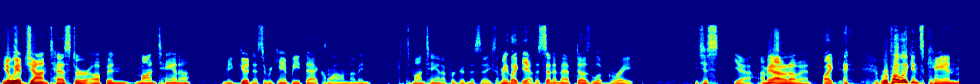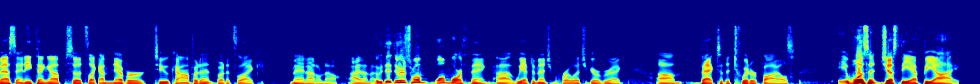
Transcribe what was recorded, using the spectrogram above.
You know, we have Jon Tester up in Montana. I mean, goodness, if we can't beat that clown, I mean, it's Montana, for goodness sakes. I mean, like, yeah, the Senate map does look great. It's just, yeah. I mean, I don't know, man. Like, Republicans can mess anything up, so it's like I'm never too confident, but it's like man, I don't know. I don't know. There's one one more thing uh, we have to mention before I let you go, Greg. Um, back to the Twitter files. It wasn't just the FBI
